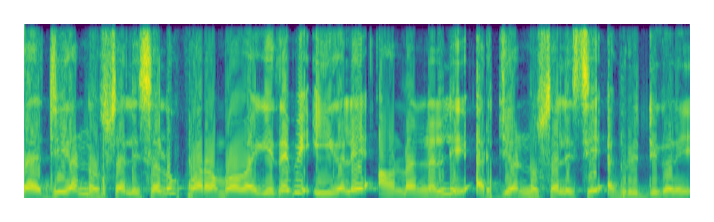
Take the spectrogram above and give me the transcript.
ಅರ್ಜಿಯನ್ನು ಸಲ್ಲಿಸಲು ಪ್ರಾರಂಭವಾಗಿದ್ದೇವೆ. ಈಗಲೇ ಆನ್ಲೈನ್ನಲ್ಲಿ ಅರ್ಜಿಯನ್ನು ಸಲ್ಲಿಸಿ ಅಭಿವೃದ್ಧಿಗಳೇ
